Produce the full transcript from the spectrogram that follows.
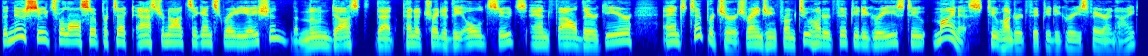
The new suits will also protect astronauts against radiation, the moon dust that penetrated the old suits and fouled their gear, and temperatures ranging from 250 degrees to minus 250 degrees Fahrenheit.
